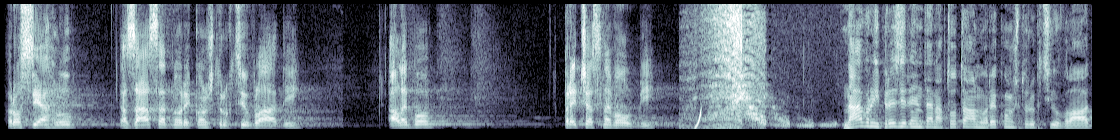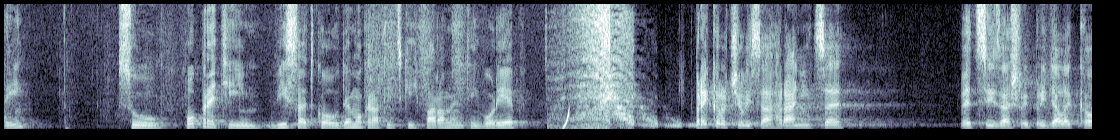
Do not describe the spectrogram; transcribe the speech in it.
Rozsiahlu a zásadnú rekonštrukciu vlády alebo predčasné voľby. Návrhy prezidenta na totálnu rekonštrukciu vlády sú popretím výsledkov demokratických parlamentných volieb. Prekročili sa hranice, vedci zašli priďaleko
